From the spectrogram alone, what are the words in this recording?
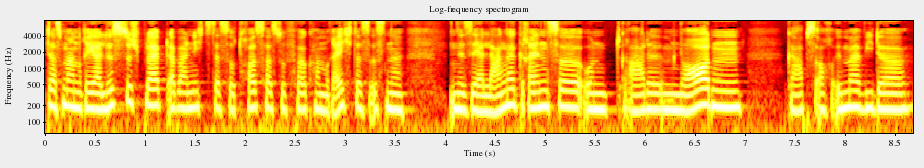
dass man realistisch bleibt, aber nichtsdestotrotz hast du vollkommen recht, das ist eine, eine sehr lange Grenze und gerade im Norden gab es auch immer wieder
